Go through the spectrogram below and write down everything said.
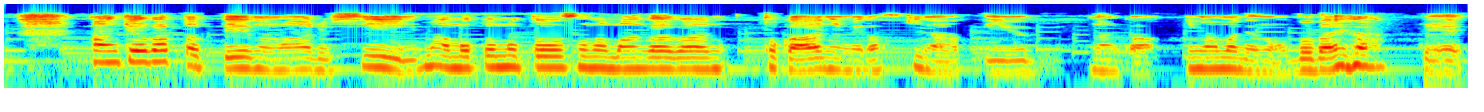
環境があったっていうのもあるし、まあもともとその漫画がとかアニメが好きなっていう、なんか今までの土台があって、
